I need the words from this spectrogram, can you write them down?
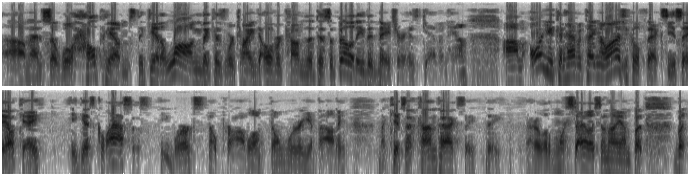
Um, and so we'll help him to get along because we're trying to overcome the disability that nature has given him. Um, or you could have a technological fix. You say, okay, he gets glasses. He works, no problem. Don't worry about it. My kids have contacts. They, they are a little more stylish than I am. But, but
